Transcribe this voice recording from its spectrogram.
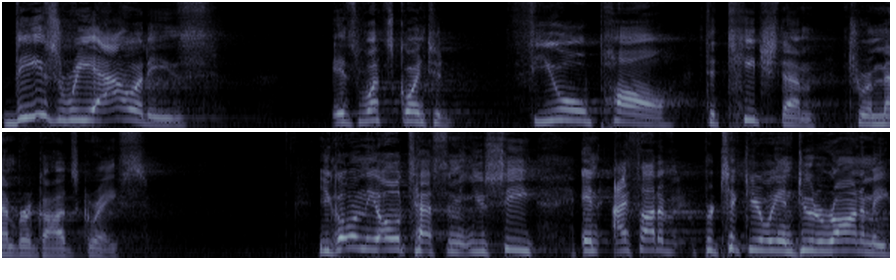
These realities is what's going to fuel Paul to teach them to remember God's grace. You go in the Old Testament, you see, in, I thought of particularly in Deuteronomy,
